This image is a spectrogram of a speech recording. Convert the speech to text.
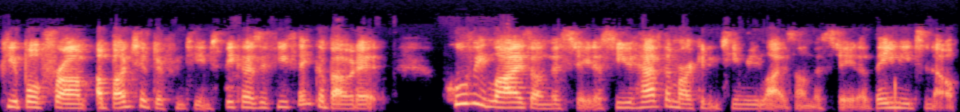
people from a bunch of different teams. Because if you think about it, who relies on this data? So you have the marketing team relies on this data. They need to know.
